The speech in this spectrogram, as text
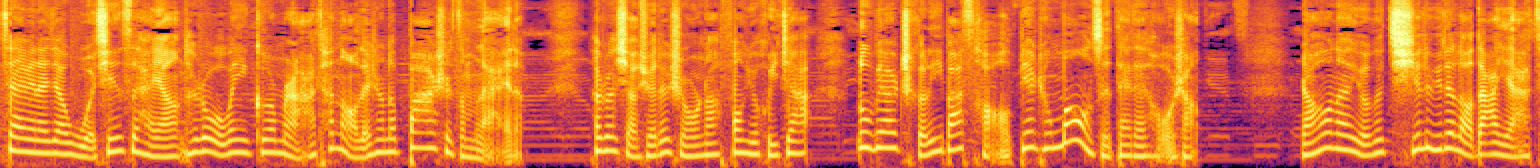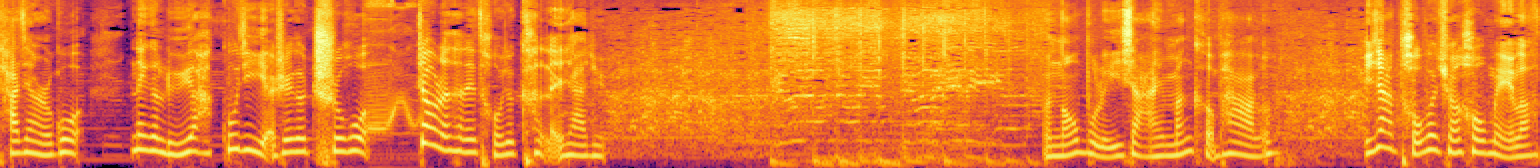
下一位呢叫我心似海洋，他说我问一哥们儿啊，他脑袋上的疤是怎么来的？他说小学的时候呢，放学回家，路边扯了一把草编成帽子戴在头上。然后呢，有个骑驴的老大爷擦肩而过，那个驴啊，估计也是一个吃货，照着他的头就啃了下去。我脑补了一下，也蛮可怕的，一下头发全薅没了。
